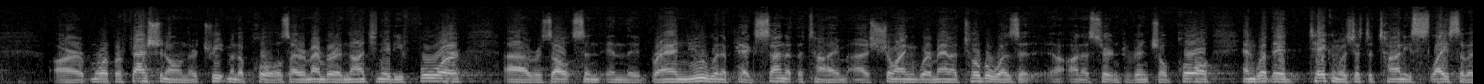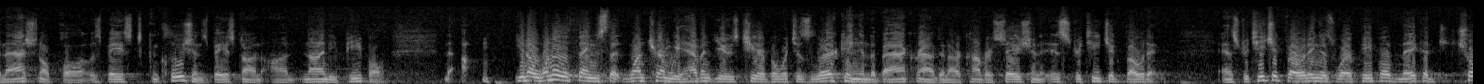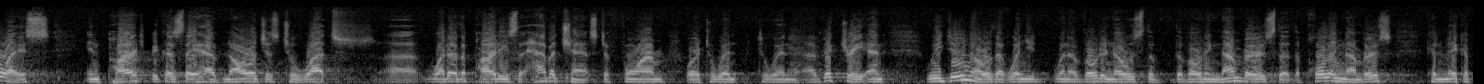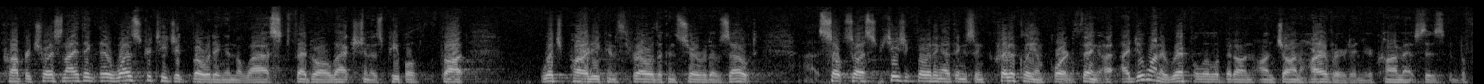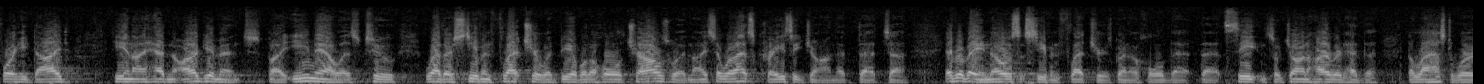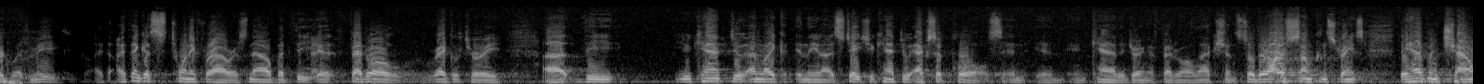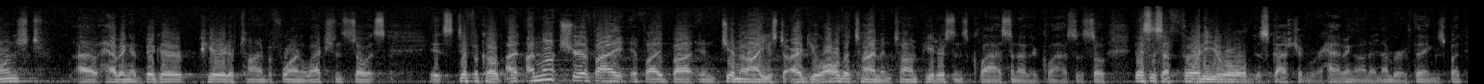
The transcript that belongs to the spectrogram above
are more professional in their treatment of polls. I remember in 1984, uh, results in, in, the brand new Winnipeg Sun at the time uh, showing where Manitoba was at, uh, on a certain provincial poll, and what they had taken was just a tiny slice of a national poll. It was based conclusions based on, on 90 people. You know, one of the things that one term we haven't used here, but which is lurking in the background in our conversation, is strategic voting. And strategic voting is where people make a choice in part because they have knowledge as to what uh, what are the parties that have a chance to form or to win to win a victory. And we do know that when you when a voter knows the, the voting numbers, the, the polling numbers, can make a proper choice. And I think there was strategic voting in the last federal election as people thought which party can throw the conservatives out. Uh, so, so strategic voting, I think, is a critically important thing. I, I do want to riff a little bit on, on John Harvard and your comments. As before he died, he and I had an argument by email as to whether Stephen Fletcher would be able to hold Charleswood. And I said, well, that's crazy, John, that, that uh, everybody knows that Stephen Fletcher is going to hold that, that seat. And so John Harvard had the, the last word with me. I, th I think it's 24 hours now, but the uh, federal regulatory, uh, the you can't do, unlike in the United States, you can't do exit polls in, in, in Canada during a federal election. So there are some constraints. They have been challenged uh, having a bigger period of time before an election, so it's it's difficult. I, am not sure if I if I bought. And Jim and I used to argue all the time in Tom Peterson's class and other classes. So this is a 40-year-old discussion we're having on a number of things, but.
